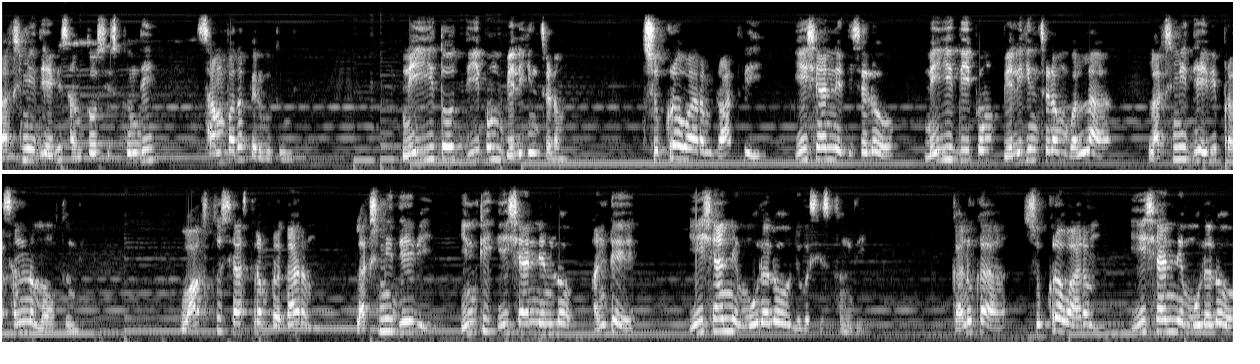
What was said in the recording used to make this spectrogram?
లక్ష్మీదేవి సంతోషిస్తుంది సంపద పెరుగుతుంది. నెయ్యితో దీపం వెలిగించడం. శుక్రవారం రాత్రి ఈశాన్య దిశలో నెయ్యి దీపం వెలిగించడం వల్ల లక్ష్మీదేవి ప్రసన్నమవుతుంది. వాస్తు శాస్త్రం ప్రకారం లక్ష్మీదేవి ఇంటి ఈశాన్యంలో అంటే ఈశాన్య మూలలో నివసిస్తుంది. కనుక శుక్రవారం ఈశాన్య మూలలో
